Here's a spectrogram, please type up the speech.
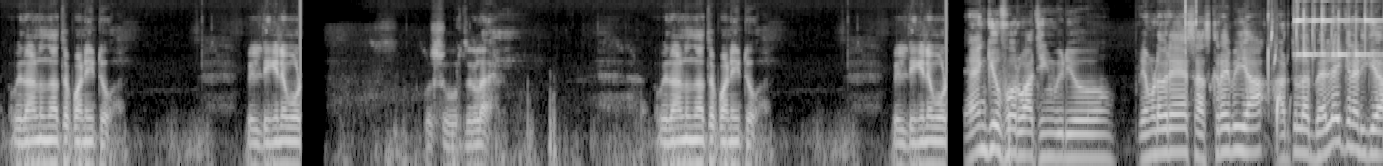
അപ്പോൾ ഇതാണ് ഇന്നത്തെ പണി കേട്ടോ. ബിൽഡിങ്ങിന്റെ മുകളിൽ അപ്പോൾ സുഹൃത്തുക്കളെ അപ്പോൾ ഇതാണ് ഇന്നത്തെ പണി കേട്ടോ. ബിൽഡിങ്ങിന്റെ മുകളിൽ thank you for watching video പ്രിയമുള്ളവരെ സബ്സ്ക്രൈബ് ചെയ്യുക അടുത്തുള്ള ബെല്ലൈക്കൻ അടിക്കുക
